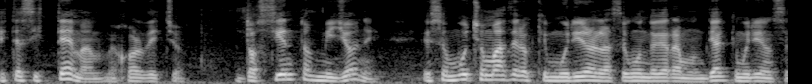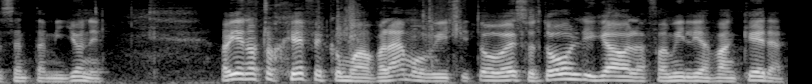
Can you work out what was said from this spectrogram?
Este sistema, mejor dicho. 200 millones. Eso es mucho más de los que murieron en la Segunda Guerra Mundial, que murieron 60 millones. Habían otros jefes como Abramovich y todo eso, todos ligados a las familias banqueras.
